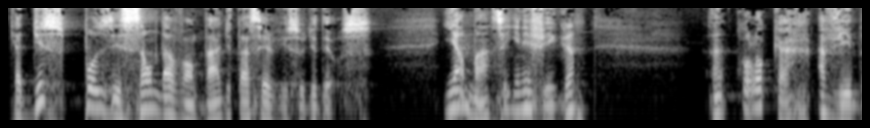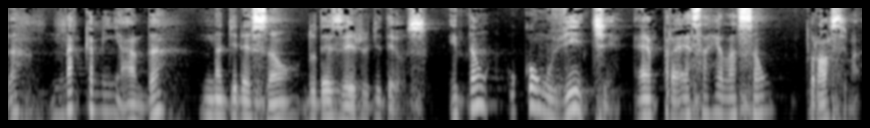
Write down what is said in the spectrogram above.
que a disposição da vontade está a serviço de Deus. E amar significa colocar a vida na caminhada na direção do desejo de Deus. Então, o convite é para essa relação próxima.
